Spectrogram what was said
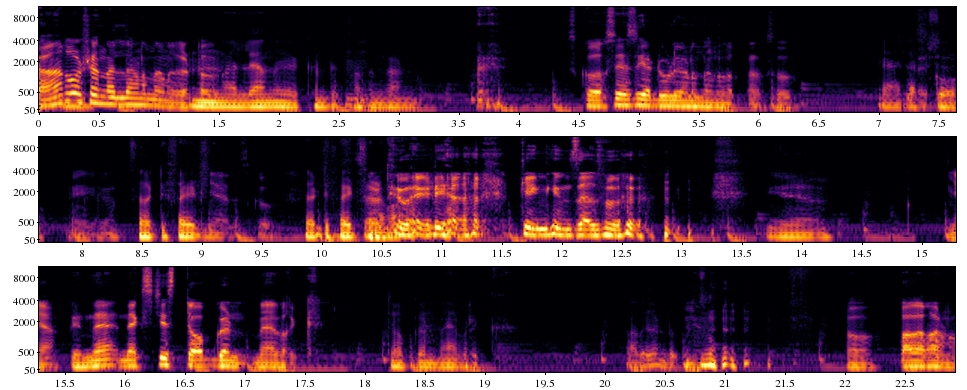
ടാർ പക്ഷെ നല്ലതാണെന്നാണ് കേട്ടോ. നല്ലതാന്ന് കേൾക്കുന്നുണ്ട് അതും കാണണം. സ്കോർസേസി അടിപൊളിയാണെന്നാണ് പറഞ്ഞത് so let's go certified Yeah. സിനിമ സർട്ടിഫൈഡ് കിങ് ഹിംസെൽഫ് പിന്നെ next is Top Gun Maverick Top Gun Maverick അത് കണ്ടു. ഓ പവറാണോ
